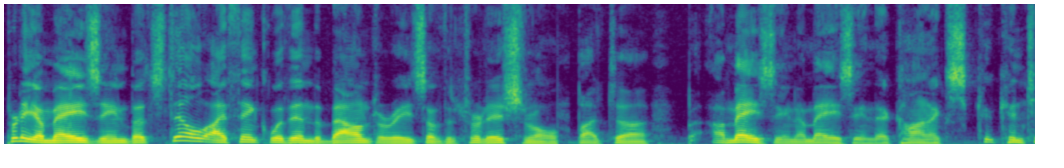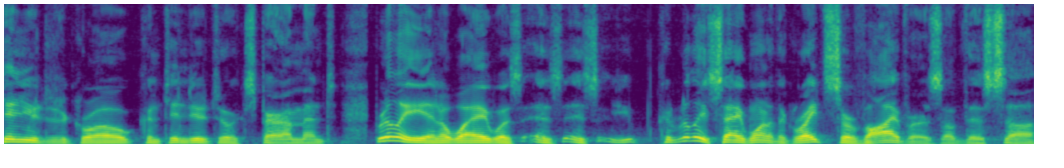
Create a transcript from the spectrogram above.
Pretty amazing, but still, I think within the boundaries of the traditional. But uh, amazing, amazing. The Konitz c- continued to grow, continued to experiment. Really, in a way, was is, is you could really say one of the great survivors of this uh,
